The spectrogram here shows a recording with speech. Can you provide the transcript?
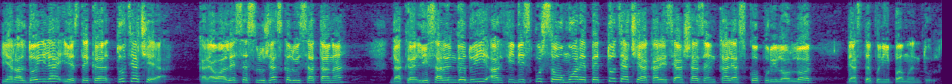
Iar al doilea este că toți aceia care au ales să slujească lui satana, dacă li s-ar îngădui, ar fi dispuși să omoare pe toți aceia care se așează în calea scopurilor lor de a stăpâni pământul.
